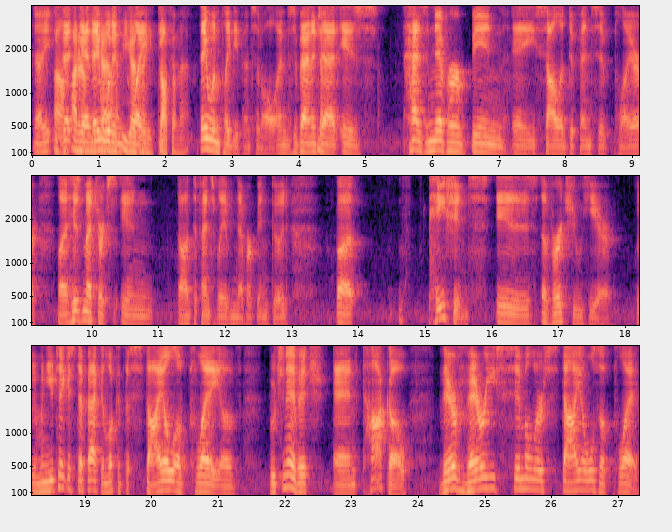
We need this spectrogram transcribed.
Yeah, um, I don't know yeah, they you wouldn't. You guys play thoughts on that? They wouldn't play defense at all, and Zibanejad no. is has never been a solid defensive player. Uh, his metrics in uh, defensively have never been good, but patience is a virtue here. When you take a step back and look at the style of play of Buchnevich and Kakko, they're very similar styles of play.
